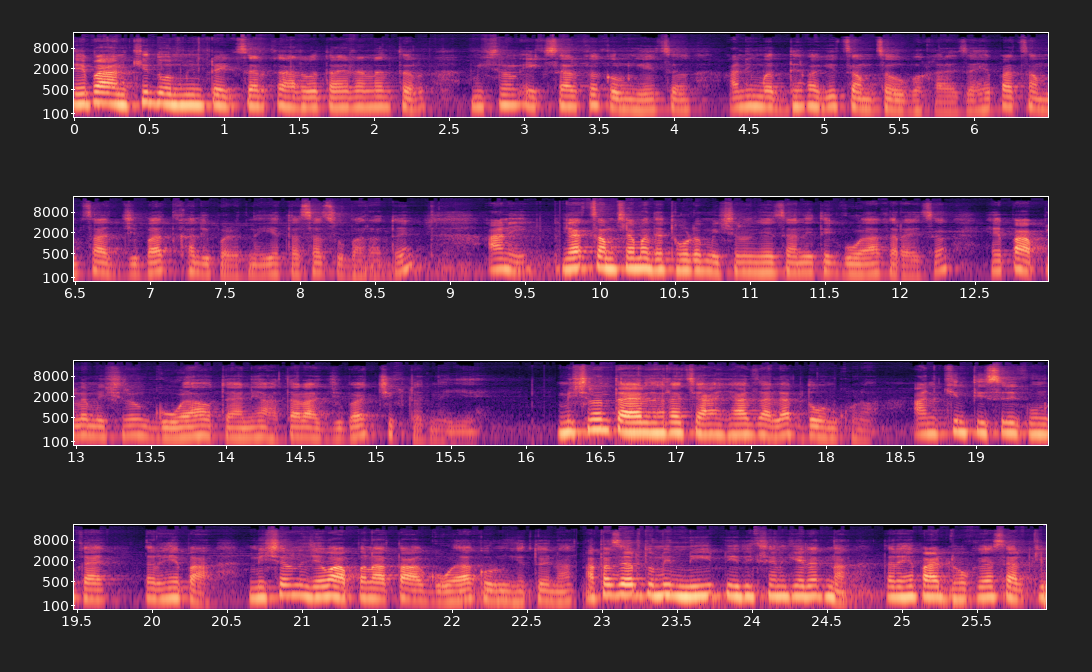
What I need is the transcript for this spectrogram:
हे पहा आणखी दोन मिनटं एकसारखं हलवत राहिल्यानंतर मिश्रण एकसारखं करून घ्यायचं आणि मध्यभागी चमचा उभा करायचा. हे पहा चमचा अजिबात खाली पडत नाही आहे तसाच उभा राहतो आहे आणि या चमच्यामध्ये थोडं मिश्रण घ्यायचं आणि ते गोळा करायचं. हे पहा आपलं मिश्रण गोळा होतं आणि हाताला अजिबात चिकटत नाही आहे मिश्रण तयार झाल्याच्या ह्या झाल्या दोन खुणा. आणखीन तिसरी खूण काय? तर हे पहा मिश्रण जेव्हा आपण आता गोळा करून घेतोय ना आता जर तुम्ही नीट निरीक्षण केलं ना तर हे पहा ढोक्यासारखी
